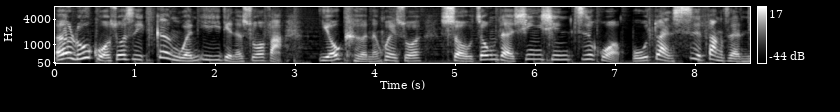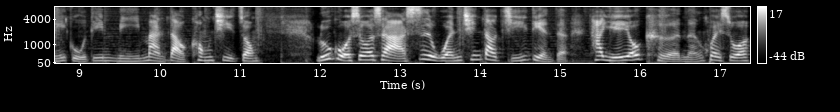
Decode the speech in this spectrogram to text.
而如果说是更文艺一点的说法，有可能会说手中的星星之火不断释放着尼古丁，弥漫到空气中。如果说是啊，是文青到极点的，他也有可能会说，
